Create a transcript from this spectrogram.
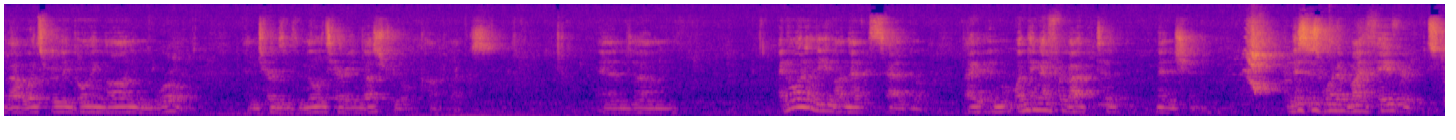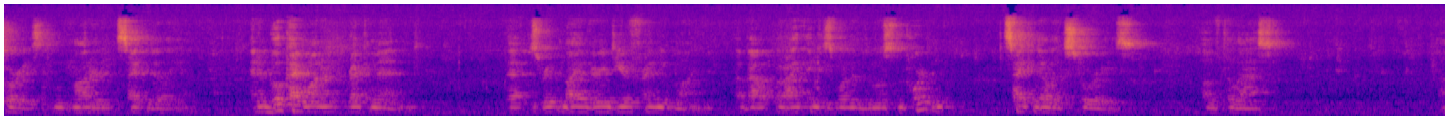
about what's really going on in the world in terms of the military-industrial complex? And um, I don't want to leave on that sad note. I, and one thing I forgot to mention and this is one of my favorite stories in modern psychedelia, and a book I want to recommend that was written by a very dear friend of mine about what I think is one of the most important psychedelic stories of the last uh,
